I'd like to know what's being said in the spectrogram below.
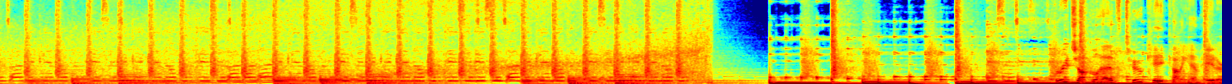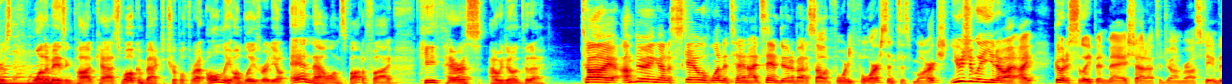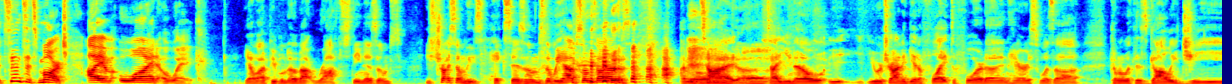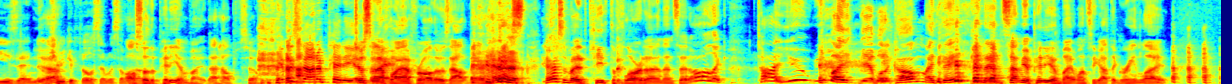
Three chuckleheads, two Cade Cunningham haters, one amazing podcast. Welcome back to Triple Threat, only on Blaze Radio and now on Spotify. Keith Harris, how we doing today? Ty, I'm doing on a scale of 1 to 10, I'd say I'm doing about a solid 44 since it's March. Usually, you know, I, I go to sleep in May, shout out to Jon Rothstein, but since it's March, I am wide awake. Yeah, a lot of people know about Rothsteinisms. You should try some of these Hicksisms that we have sometimes. I mean, Oh Ty. Ty, you know, you, you were trying to get a flight to Florida, and Harris was uh, coming with his golly G's, and Yeah. I'm sure you could fill us in with some. Also, of the pity invite, that helped too. It was not a pity. Just an invite. FYI for all those out there. Harris, Harris invited Keith to Florida and then said, Oh, like, Ty, you you might be able to come, I think. And then sent me a pity invite once he got the green light.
